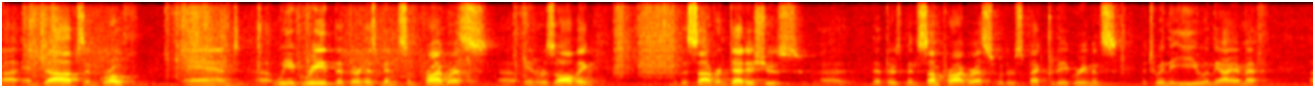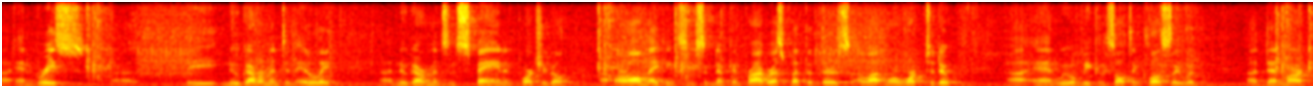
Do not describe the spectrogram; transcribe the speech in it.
uh, and jobs and growth. And uh, we agreed that there has been some progress uh, in resolving the sovereign debt issues, uh, that there's been some progress with respect to the agreements between the EU and the IMF uh, and Greece, uh, the new government in Italy, new governments in Spain and Portugal are all making some significant progress, but that there's a lot more work to do. And we will be consulting closely with Denmark,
